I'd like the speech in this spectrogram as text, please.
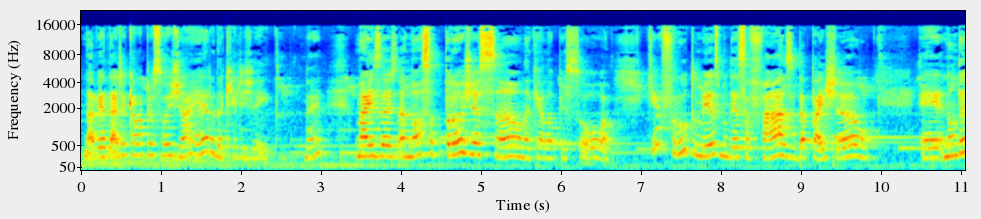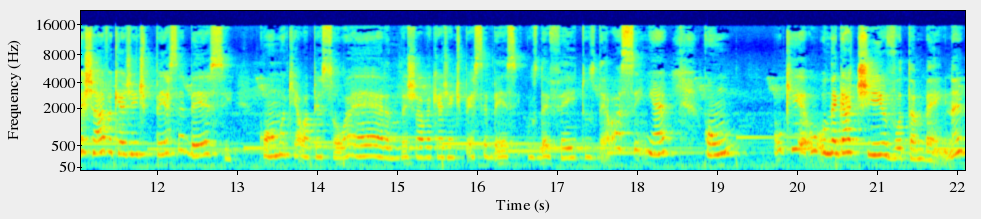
Na verdade, aquela pessoa já era daquele jeito, né? Mas a, a nossa projeção naquela pessoa, que é fruto mesmo dessa fase da paixão, é, não deixava que a gente percebesse como aquela pessoa era, não deixava que a gente percebesse os defeitos dela. Assim é com o que o negativo também, né?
